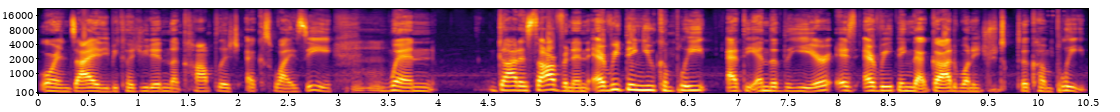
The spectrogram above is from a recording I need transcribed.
or anxiety because you didn't accomplish XYZ mm-hmm. when God is sovereign and everything you complete at the end of the year is everything that God wanted you to complete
